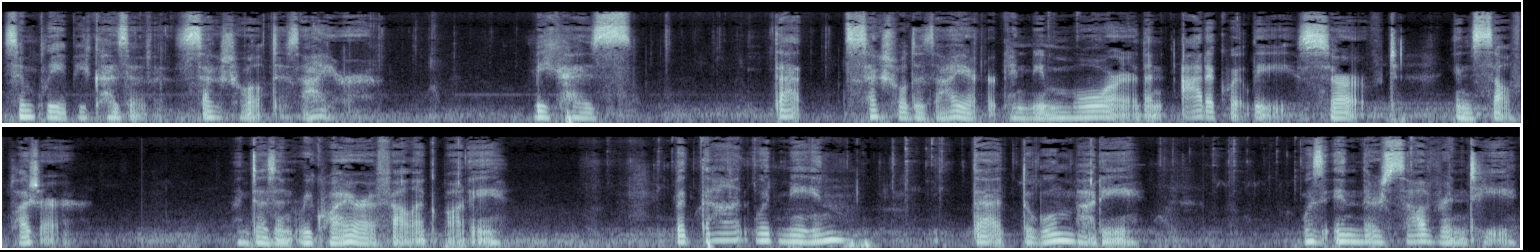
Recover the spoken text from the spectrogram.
simply because of sexual desire. Because that sexual desire can be more than adequately served in self pleasure. It doesn't require a phallic body. But that would mean that the womb body was in their sovereignty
